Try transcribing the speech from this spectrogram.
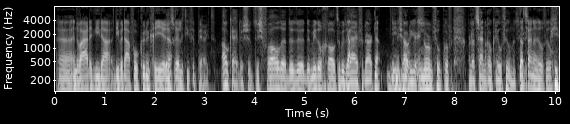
uh, en de waarde die, daar, die we daarvoor kunnen creëren Ja. is relatief beperkt. Oké, okay, dus het is vooral de, de, de, de middelgrote bedrijven, daar, Ja, die zouden hier enorm veel profit. Maar dat zijn er ook heel veel natuurlijk. Dat zijn er heel veel.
